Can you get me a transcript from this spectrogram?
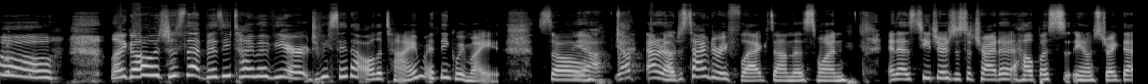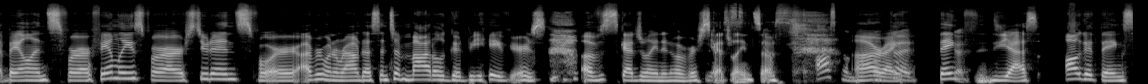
oh, like, oh, it's just that busy time of year. Do we say that all the time? I think we might. So, yeah. Yep. I don't know, Yep. just time to reflect on this one. And as teachers, just to try to help us, you know, strike that balance for our families, for our students, for everyone around us, and to model good behaviors of scheduling and overscheduling. Yes, so, yes. awesome. All Well, right. Good. Thanks. Yes. All good things.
